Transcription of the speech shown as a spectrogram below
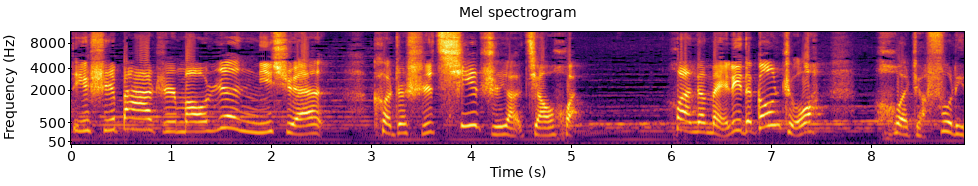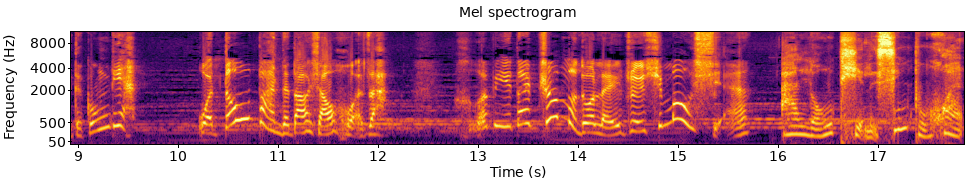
第十八只猫任你选。”可这十七只要交换，换个美丽的公主，或者富丽的宫殿，我都办得到。小伙子，何必带这么多累赘去冒险？阿龙铁了心不换，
